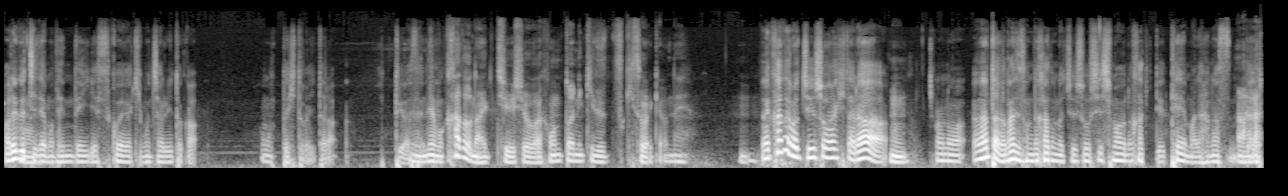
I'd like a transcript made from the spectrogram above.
悪口でも全然いいです、声が気持ち悪いとか思った人がいたら言ってください、うでも過度な抽象は本当に傷つきそうやけどねで過度の抽象が来たら、うん。あのあなたがなぜそんな過度の抽象をしてしまうのかっていうテーマで話すんで あ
